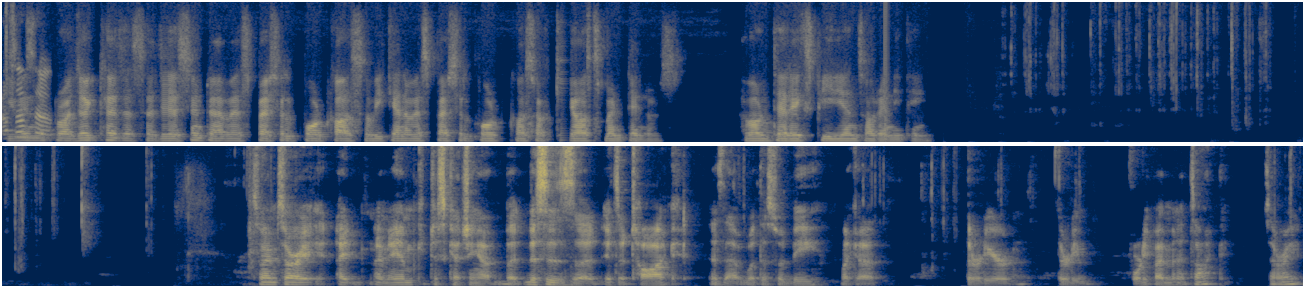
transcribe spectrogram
I'll Even the project has a suggestion to have a special podcast, so we can have a special podcast of chaos maintainers about their experience or anything. So I'm sorry, I I am just catching up, but this is a it's a talk. Is that what this would be? Like a 30 or 30 45 minute talk? Is that right?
